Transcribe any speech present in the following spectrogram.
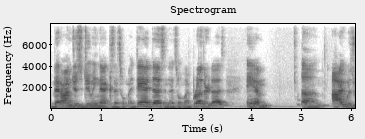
that I'm just doing that because that's what my dad does and that's what my brother does. And um, I was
